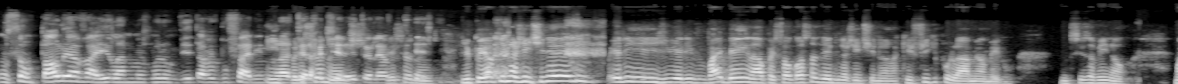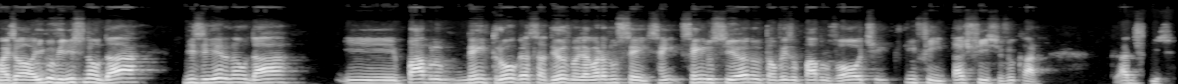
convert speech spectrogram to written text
um São Paulo e Havaí lá no Morumbi, tava o Bufarini no lateral direito, eu lembro impressionante. dele. E o pior é que na Argentina ele, ele, ele vai bem lá, o pessoal gosta dele na Argentina, né? que fique por lá, meu amigo. Não precisa vir, não. Mas, ó, Igor Vinícius não dá, Lisieiro não dá, e Pablo nem entrou, graças a Deus, mas agora não sei. Sem, sem Luciano, talvez o Pablo volte. Enfim, tá difícil, viu, cara? Tá difícil.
